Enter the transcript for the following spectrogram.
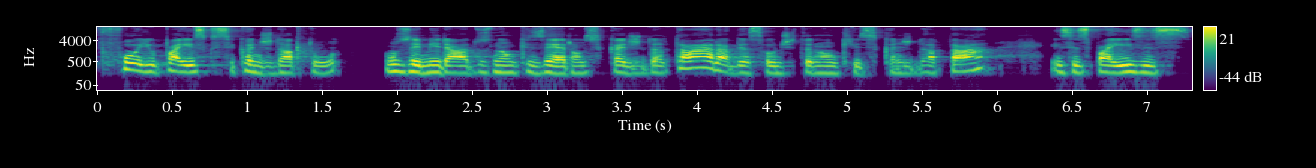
foi o país que se candidatou. Os Emirados não quiseram se candidatar, a Arábia Saudita não quis se candidatar. Esses países,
